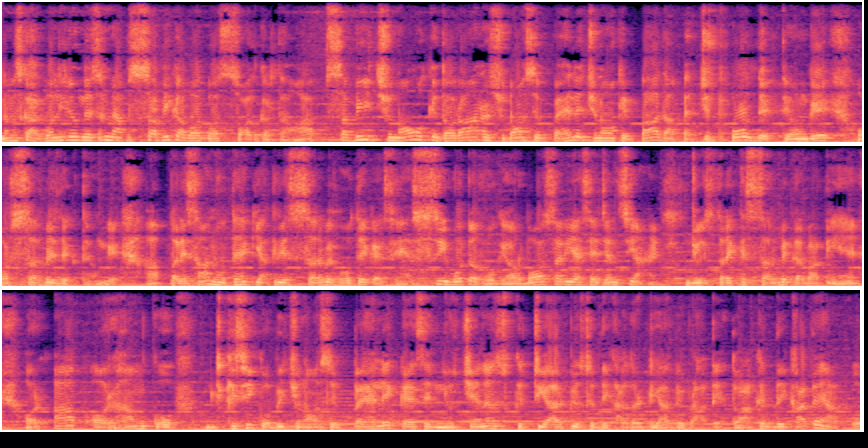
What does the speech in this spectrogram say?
नमस्कार वन न्यूज़ नेशन में आप सभी का बहुत बहुत स्वागत करता हूँ। आप सभी चुनावों के दौरान और चुनाव से पहले, चुनाव के बाद आप एग्जिट पोल देखते होंगे और सर्वे देखते होंगे। आप परेशान होते हैं कि आखिर ये सर्वे होते कैसे हैं? सी वोटर हो गया और बहुत सारी ऐसी एजेंसियाँ हैं जो इस तरह के सर्वे करवाती हैं और आप और हमको, किसी को भी चुनाव से पहले कैसे न्यूज़ चैनल्स की टीआरपी उसे दिखाकर टीआरपी बढ़ाते हैं। तो आखिर दिखाते हैं आपको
